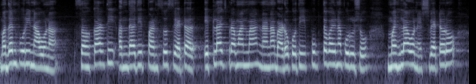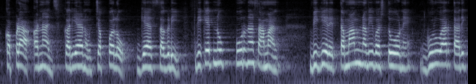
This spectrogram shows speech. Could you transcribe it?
મદનપુરી નાઓના સહકારથી અંદાજિત પાંચસો સ્વેટર એટલા જ પ્રમાણમાં નાના બાળકોથી પુખ્ત વયના પુરુષો, મહિલાઓને સ્વેટરો કપડાં, અનાજ, કરિયાણું, ચપ્પલો, ગેસ, સગડી, ક્રિકેટનું પૂર્ણ સામાન વગેરે તમામ નવી વસ્તુઓને ગુરુવાર તારીખ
